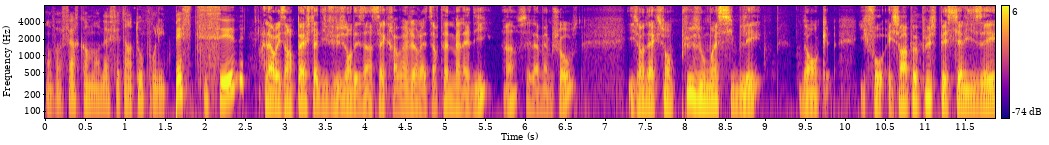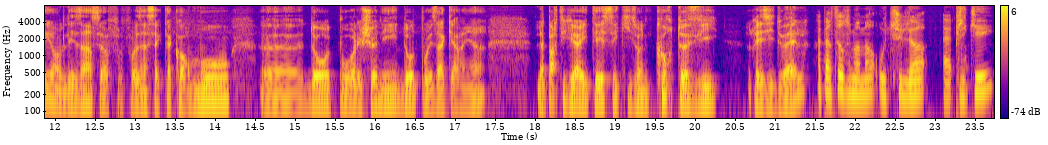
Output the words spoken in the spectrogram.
On va faire comme on a fait tantôt pour les pesticides. Alors, ils empêchent la diffusion des insectes ravageurs et certaines maladies. Hein, c'est la même chose. Ils ont des actions plus ou moins ciblées. Donc, il faut, ils sont un peu plus spécialisés. Les uns pour les insectes à corps mou, euh, d'autres pour les chenilles, d'autres pour les acariens. La particularité, c'est qu'ils ont une courte vie résiduelle. À partir du moment où tu l'as appliqué,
